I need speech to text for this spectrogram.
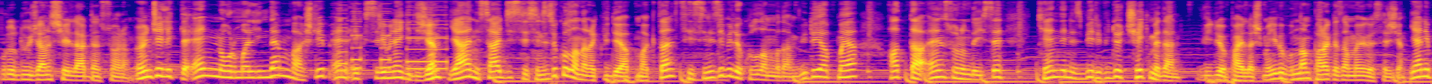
Burada duyacağınız şeylerden sonra. Öncelikle en normalinden başlayıp en ekstremine gideceğim. Yani sadece sesinizi kullanarak video yapmaktan, sesinizi bile kullanmadan video yapmaya, hatta en sonunda ise kendiniz bir video çekmeden video paylaşmayı ve bundan para kazanmayı göstereceğim. Yani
